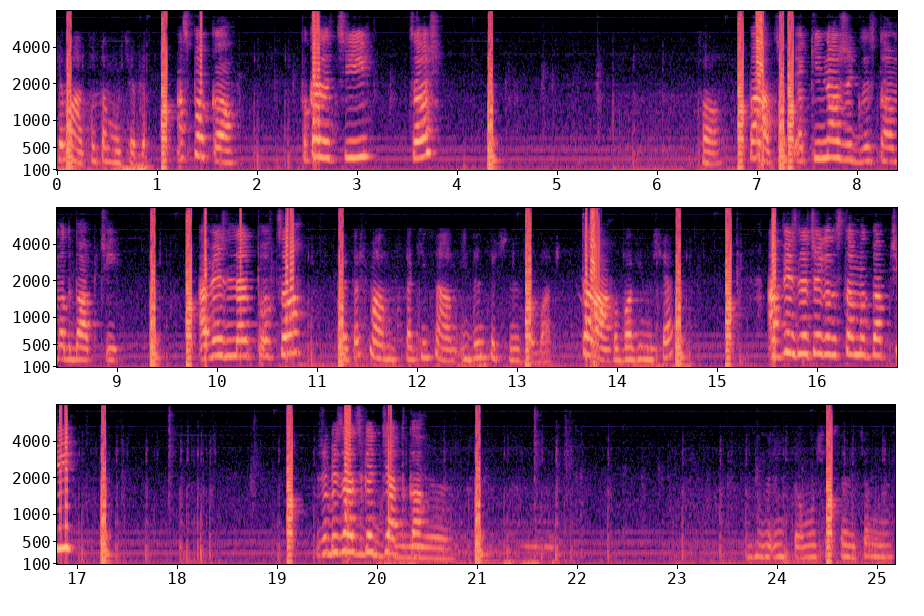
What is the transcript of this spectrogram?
Siema, co tam u ciebie? A spoko. Pokażę ci coś? Co? Patrz, jaki nożyk dostałam od babci. A wiesz dla po co? Ja też mam taki sam, identyczny, zobacz. Ta. Pobawimy się? A wiesz dlaczego dostałam od babci? Żeby zadźgać dziadka. Nie. No i co, musisz sobie wyciągnąć.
